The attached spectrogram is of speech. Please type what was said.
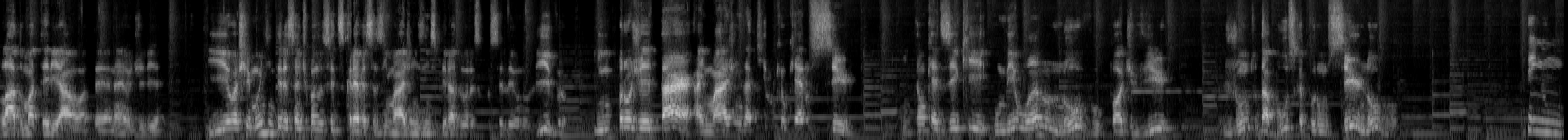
lado material até, né, eu diria. E eu achei muito interessante quando você descreve essas imagens inspiradoras que você leu no livro, em projetar a imagem daquilo que eu quero ser. Então quer dizer que o meu ano novo pode vir junto da busca por um ser novo? Tem um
